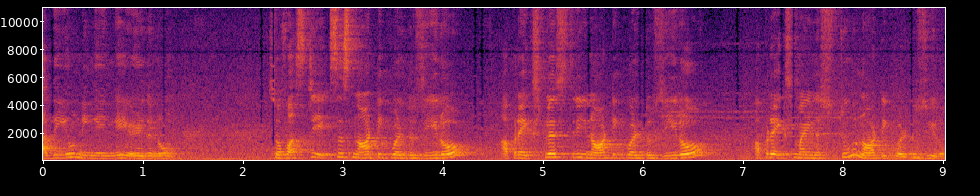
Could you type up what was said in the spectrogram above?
அதையும் நீங்கள் இங்கே எழுதணும். So first x is not equal to zero அப்புறம் x plus three not equal to zero அப்புறம் x minus two not equal to zero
